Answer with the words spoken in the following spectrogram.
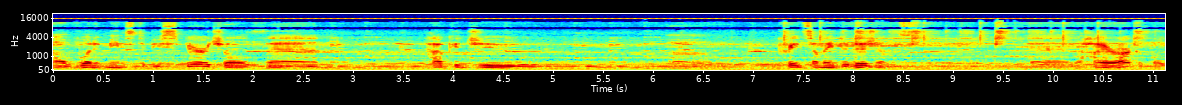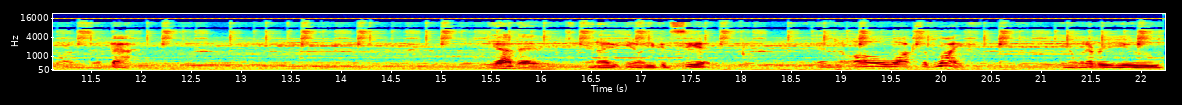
of what it means to be spiritual, then how could you um, create so many divisions? And hierarchical ones at that. Yeah, baby. And I, you know, you could see it in all walks of life. You know, whenever you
